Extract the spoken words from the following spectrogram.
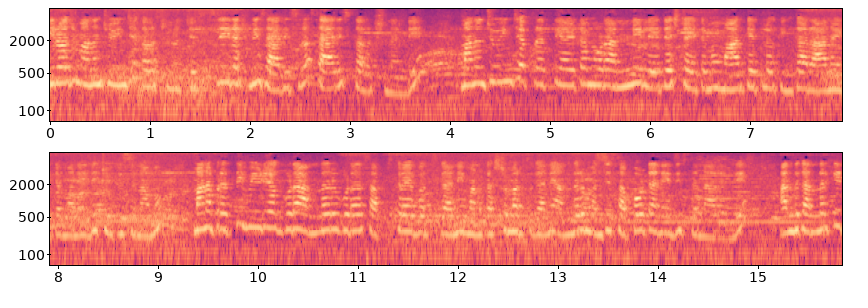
ఈ రోజు మనం చూపించే కలెక్షన్ వచ్చేసి శ్రీలక్ష్మి శారీస్లో శారీస్ కలెక్షన్ అండి. మనం చూపించే ప్రతి ఐటమ్ కూడా అన్ని లేటెస్ట్ ఐటమ్ మార్కెట్లోకి ఇంకా రాని ఐటమ్ అనేది చూపిస్తున్నాము. మన ప్రతి వీడియోకి కూడా అందరూ కూడా సబ్స్క్రైబర్స్ కానీ మన కస్టమర్స్ కానీ అందరూ మంచి సపోర్ట్ అనేది ఇస్తున్నారండి. అందుకు అందరికీ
